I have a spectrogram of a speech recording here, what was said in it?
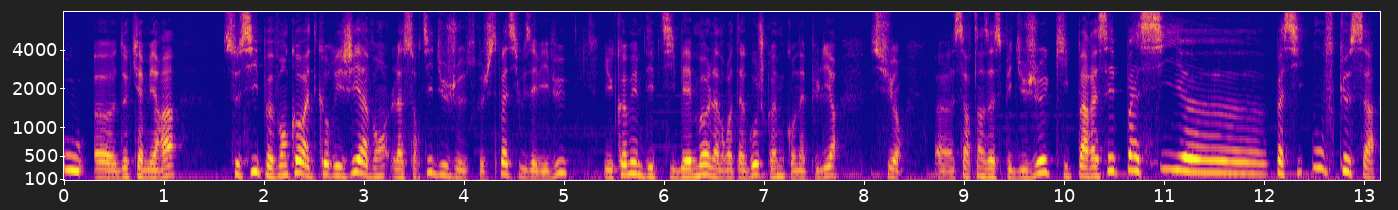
ou euh, de caméra, ceux-ci peuvent encore être corrigés avant la sortie du jeu. Parce que je ne sais pas si vous avez vu, il y a quand même des petits bémols à droite à gauche quand même qu'on a pu lire sur euh, certains aspects du jeu qui paraissaient pas si, pas si ouf que ça.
